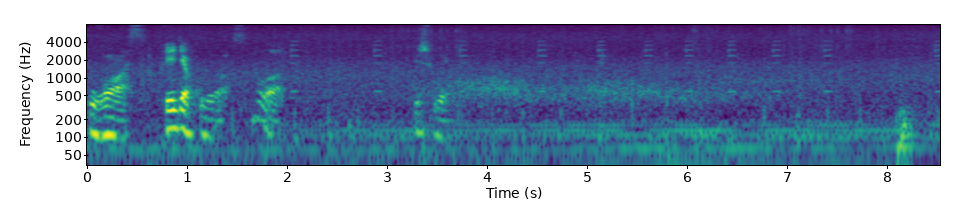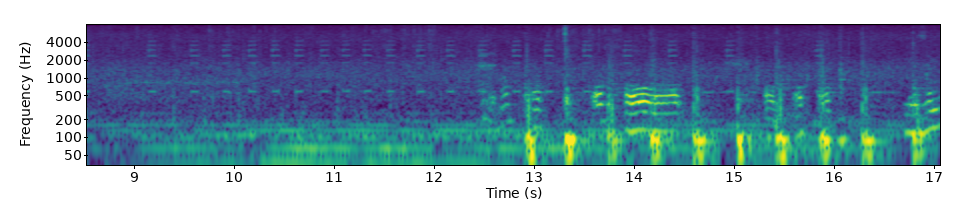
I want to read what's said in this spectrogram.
Фугас. Федя Фугас. Ну ладно. Пішли. Оп-оп. Оп-оп-оп. Лізем.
